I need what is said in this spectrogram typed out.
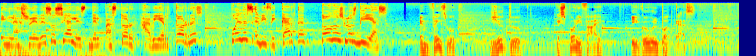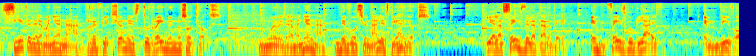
En las redes sociales del pastor Javier Torres puedes edificarte todos los días. En Facebook, YouTube, Spotify y Google Podcast. 7 de la mañana, Reflexiones Tu Reino en Nosotros. 9 de la mañana, Devocionales Diarios. Y a las 6 de la tarde, en Facebook Live, en vivo,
